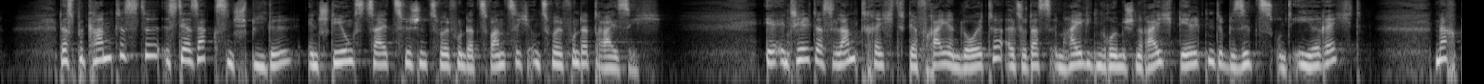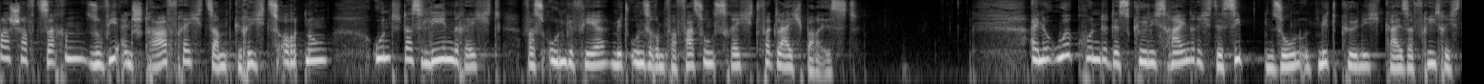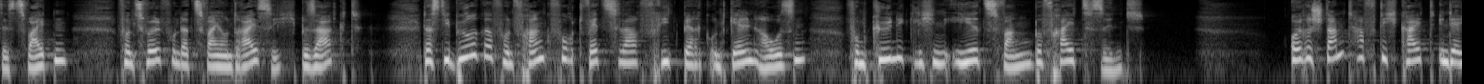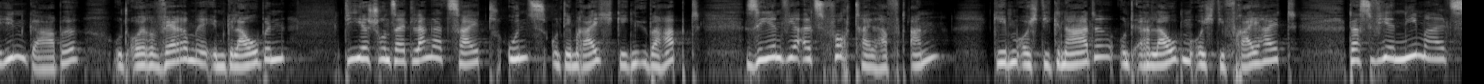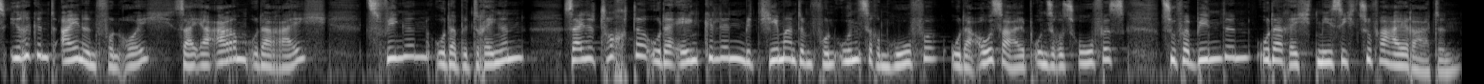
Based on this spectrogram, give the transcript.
Das bekannteste ist der Sachsenspiegel, Entstehungszeit zwischen 1220 und 1230. Er enthält das Landrecht der freien Leute, also das im Heiligen Römischen Reich geltende Besitz- und Eherecht, Nachbarschaftssachen sowie ein Strafrecht samt Gerichtsordnung und das Lehnrecht, was ungefähr mit unserem Verfassungsrecht vergleichbar ist. Eine Urkunde des Königs Heinrich VII., Sohn und Mitkönig Kaiser Friedrichs II. von 1232 besagt, dass die Bürger von Frankfurt, Wetzlar, Friedberg und Gelnhausen vom königlichen Ehezwang befreit sind. Eure Standhaftigkeit in der Hingabe und eure Wärme im Glauben, die ihr schon seit langer Zeit uns und dem Reich gegenüber habt, sehen wir als vorteilhaft an geben euch die Gnade und erlauben euch die Freiheit, dass wir niemals irgendeinen von euch, sei er arm oder reich, zwingen oder bedrängen, seine Tochter oder Enkelin mit jemandem von unserem Hofe oder außerhalb unseres Hofes zu verbinden oder rechtmäßig zu verheiraten.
